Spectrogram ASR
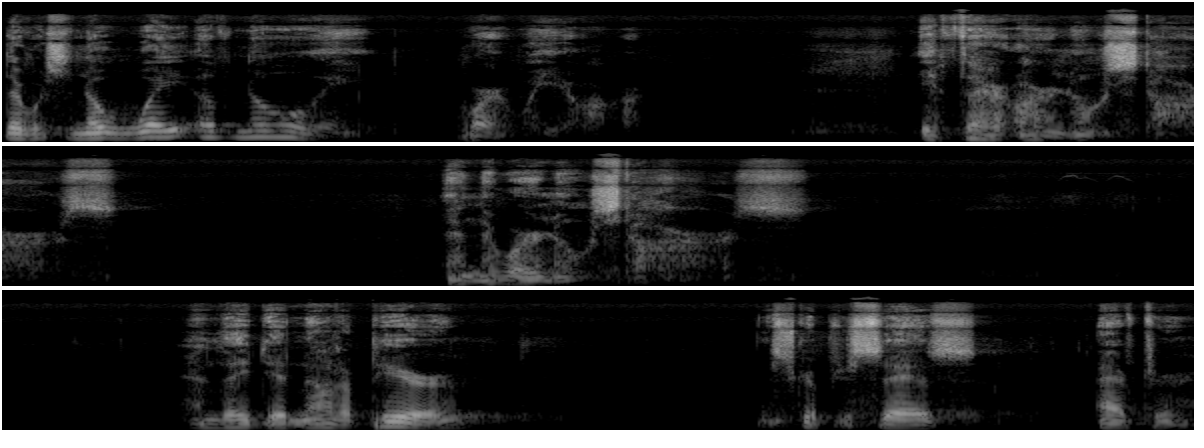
There was no way of knowing where we are if there are no stars. And there were no stars. And they did not appear, the scripture says, after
